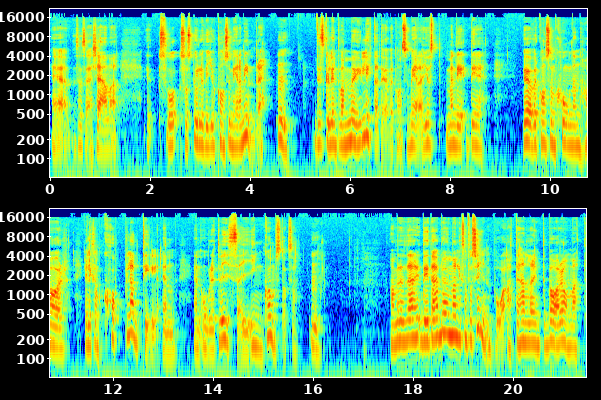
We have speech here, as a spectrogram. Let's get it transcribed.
eh, så att säga, tjänar, eh, så, så skulle vi ju konsumera mindre. Mm. Det skulle inte vara möjligt att överkonsumera, just, men det, det, överkonsumtionen hör, är liksom kopplad till en, en orättvisa i inkomst också. Mm. Ja, men det där, det där behöver man liksom få syn på. Att det handlar inte bara om att,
